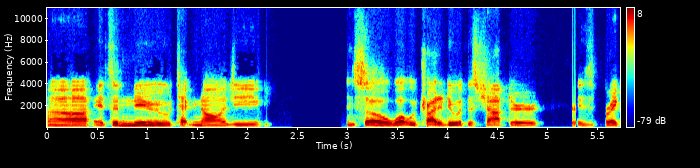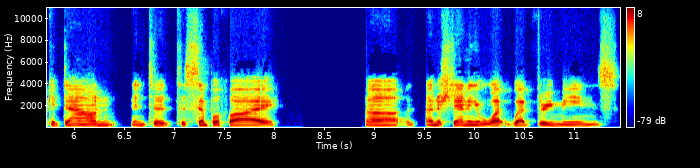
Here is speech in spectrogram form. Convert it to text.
Uh, it's a new technology, and so what we try to do with this chapter is break it down into to simplify uh, understanding of what Web three means,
